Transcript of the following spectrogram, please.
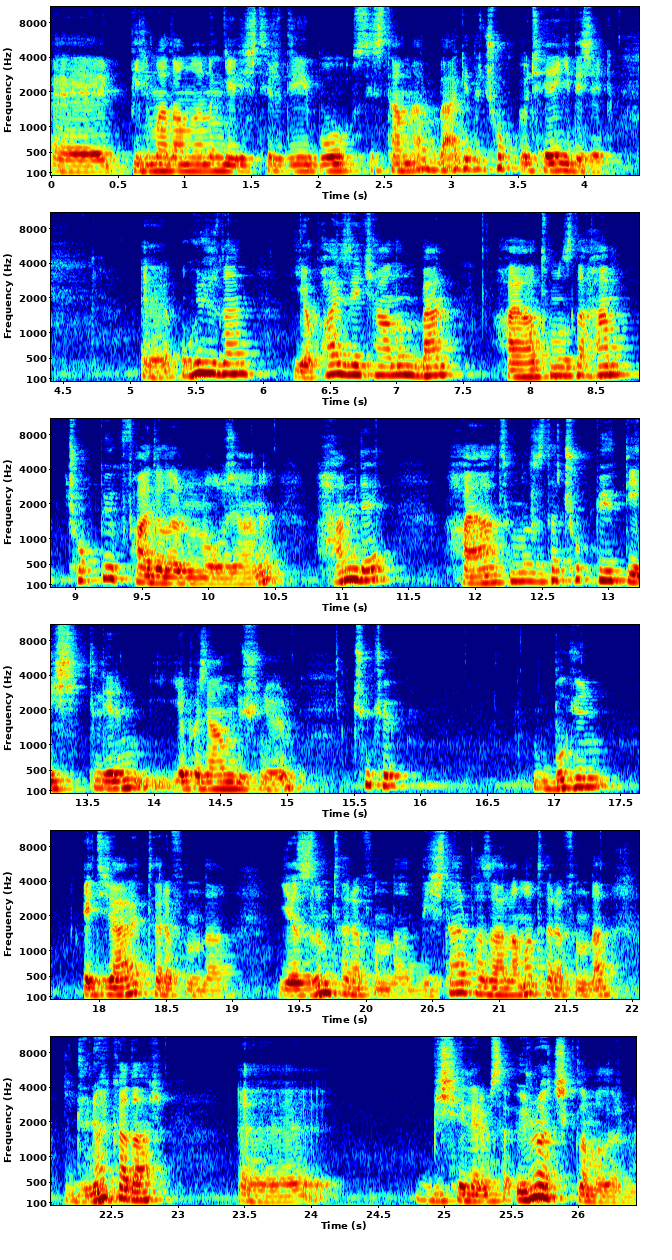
e, bilim adamlarının geliştirdiği bu sistemler belki de çok öteye gidecek. E, o yüzden yapay zekanın ben hayatımızda hem çok büyük faydalarının olacağını hem de hayatımızda çok büyük değişikliklerin yapacağını düşünüyorum. Çünkü bugün e-ticaret tarafında, yazılım tarafında, dijital pazarlama tarafında düne kadar e, bir şeyleri mesela ürün açıklamalarını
